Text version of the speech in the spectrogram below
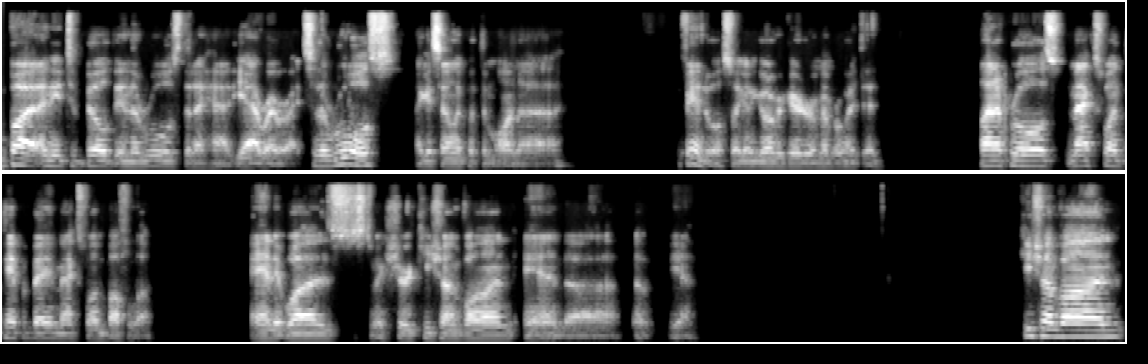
but I need to build in the rules that I had. Yeah, right, right. So the rules, I guess I only put them on uh FanDuel, so I gotta go over here to remember what I did. Lineup rules: max one Tampa Bay, max one Buffalo and it was just to make sure Ke'Shawn Vaughn and uh, oh, yeah, Ke'Shawn Vaughn,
